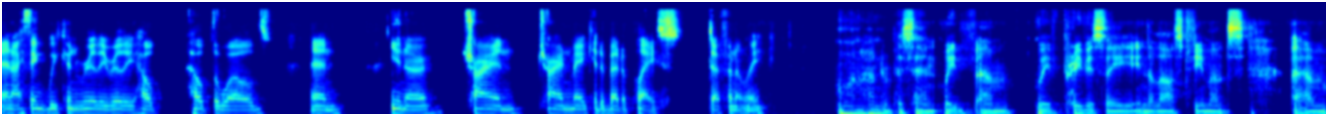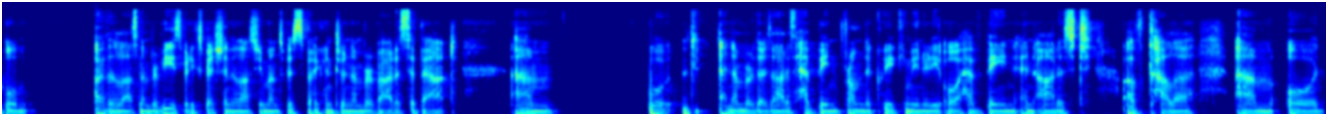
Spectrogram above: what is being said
and I think we can really, really help help the world and, you know, try and try and make it a better place. Definitely. One hundred percent. We've um, we've previously in the last few months, um, or over the last number of years, but especially in the last few months, we've spoken to a number of artists about um, well, a number of those artists have been from the queer community or have been an artist of color, um, or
